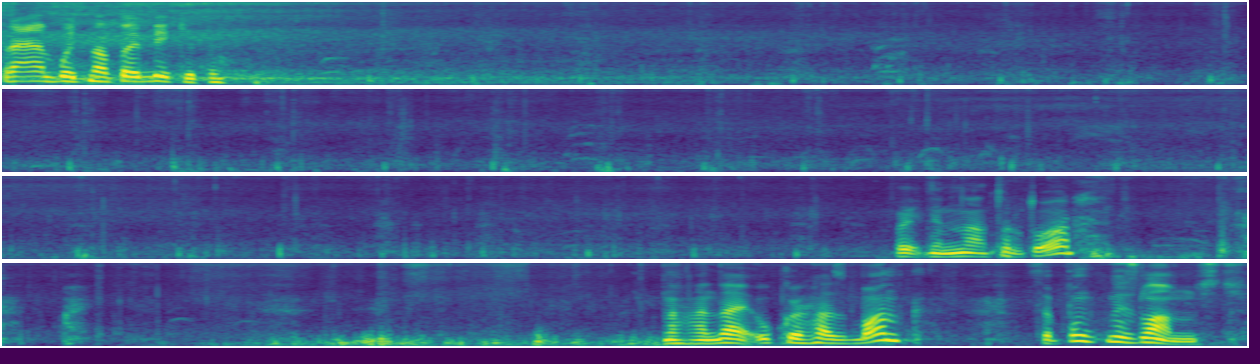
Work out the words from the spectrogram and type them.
Треба бути на той бік іти. Вийдемо на тротуар. Нагадаю, Укргазбанк це пункт незламності.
